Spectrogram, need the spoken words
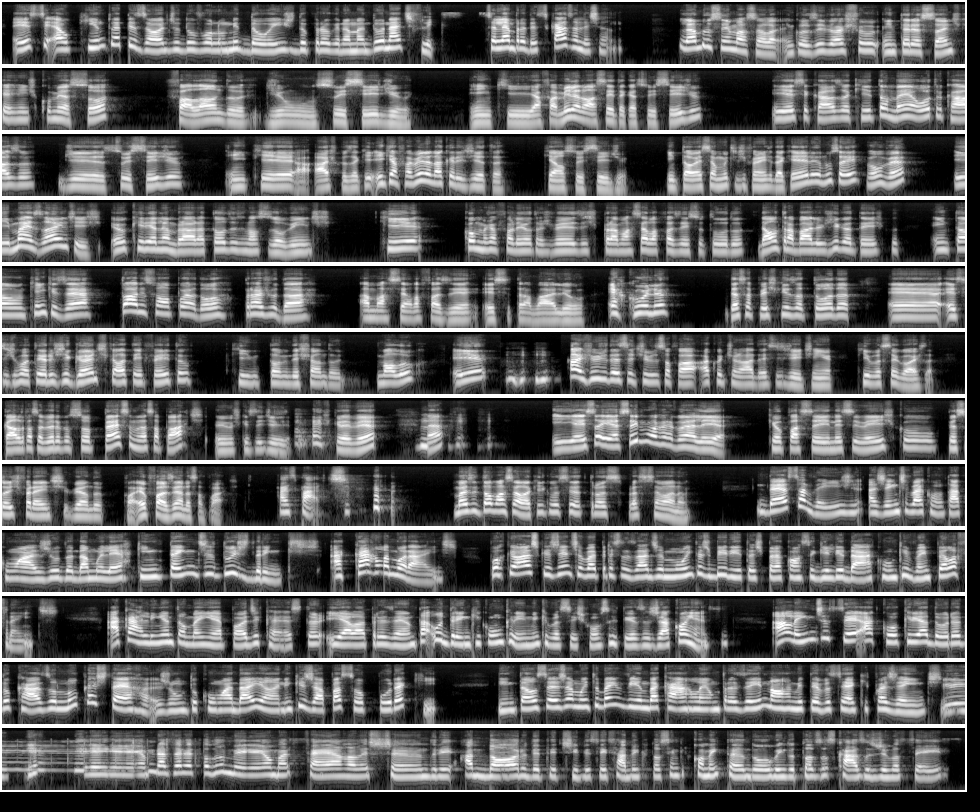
Esse é o quinto episódio do volume 2 do programa do Netflix. Você lembra desse caso, Alexandre? Lembro sim, Marcela. Inclusive, eu acho interessante que a gente começou falando de um suicídio em que a família não aceita que é suicídio. E esse caso aqui também é outro caso de suicídio em que, aspas aqui, em que a família não acredita que é um suicídio. Então esse é muito diferente daquele, não sei, vamos ver. E mais antes, eu queria lembrar a todos os nossos ouvintes que como já falei outras vezes, para Marcela fazer isso tudo dá um trabalho gigantesco. Então, quem quiser, torne-se um apoiador para ajudar a Marcela a fazer esse trabalho hercúleo dessa pesquisa toda, é, esses roteiros gigantes que ela tem feito, que estão me deixando maluco. E ajude o Detetive do Sofá a continuar desse jeitinho que você gosta. Carla tá sabendo que eu sou péssimo nessa parte, eu esqueci de escrever, né? E é isso aí, é sempre uma vergonha alheia que eu passei nesse mês com pessoas diferentes vendo eu fazendo essa parte. Faz parte. Mas então, Marcela, o que você trouxe para essa semana? Dessa vez, a gente vai contar com a ajuda da mulher que entende dos drinks, a Carla Moraes. Porque eu acho que a gente vai precisar de muitas biritas para conseguir lidar com o que vem pela frente. A Carlinha também é podcaster e ela apresenta o Drink com Crime, que vocês com certeza já conhecem. Além de ser a co-criadora do caso Lucas Terra, junto com a Daiane, que já passou por aqui. Então seja muito bem-vinda, Carla. É um prazer enorme ter você aqui com a gente. É, o prazer é todo meu, Marcela, Alexandre. Adoro detetive. Vocês sabem que estou sempre comentando, ouvindo todos os casos de vocês.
